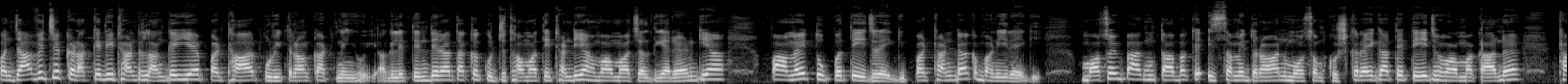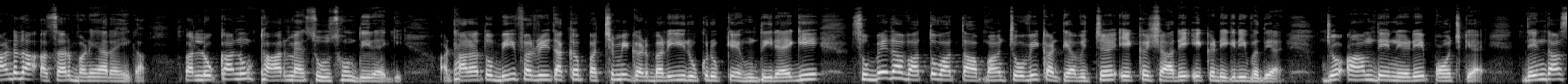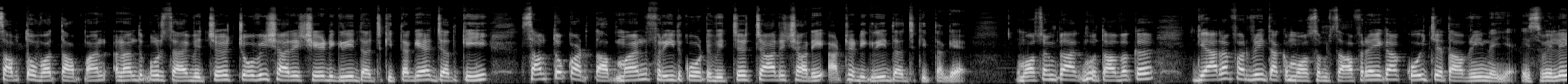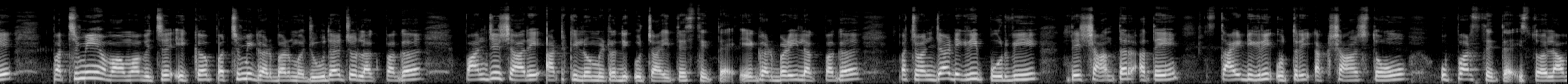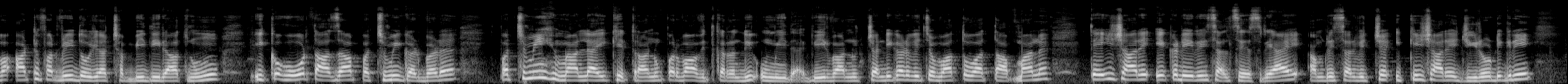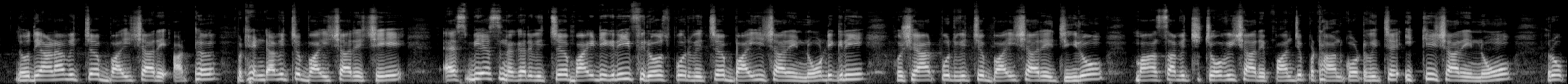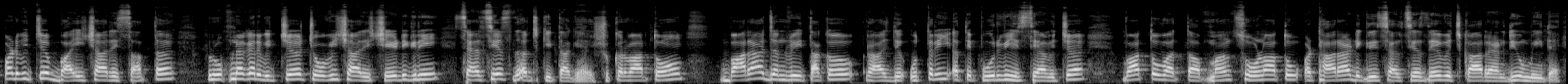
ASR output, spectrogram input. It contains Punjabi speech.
ਪੰਜਾਬ ਵਿੱਚ ਕੜਾਕੇ ਦੀ ਠੰਡ ਲੰਘ ਗਈ ਹੈ, ਪਰ ਠਾਰ ਪੂਰੀ ਤਰ੍ਹਾਂ ਘਟ ਨਹੀਂ ਹੋਈ। ਅਗਲੇ 3 ਦਿਨਾਂ ਤੱਕ ਕੁਝ ਥਾਵਾਂ ਤੇ ਠੰਡੀਆਂ ਹਵਾਵਾਂ ਚੱਲਦੀਆਂ ਰਹਿਣਗੀਆਂ, ਭਾਵੇਂ ਧੁੱਪ ਤੇਜ਼ ਰਹੇਗੀ, ਪਰ ਠੰਡਕ ਬਣੀ ਰਹੇਗੀ। ਮੌਸਮ ਵਿਭਾਗ ਮੁਤਾਬਕ ਇਸ ਸਮੇਂ ਦੌਰਾਨ ਮੌਸਮ ਖੁਸ਼ਕ ਰਹੇਗਾ ਤੇ ਤੇਜ਼ ਹਵਾਵਾਂ ਕਾਰਨ ਠੰਡ ਦਾ ਅਸਰ ਬਣਿਆ ਰਹੇਗਾ, ਪਰ ਲੋਕਾਂ ਨੂੰ ਠਾਰ ਮਹਿਸੂਸ ਹੁੰਦੀ ਰਹੇਗੀ। 18 ਤੋਂ 20 ਫਰਵਰੀ ਤੱਕ ਪੱਛਮੀ ਗੜਬੜੀ ਰੁਕ ਰੁਕ ਕੇ ਹੁੰਦੀ ਰਹੇਗੀ। ਸੂਬੇ ਦਾ ਵੱਧ ਤੋਂ ਵੱਧ ਤਾਪਮਾਨ 24 ਘੰਟਿਆਂ ਵਿੱਚ 1.1 ਡਿਗਰੀ ਵਧਿਆ ਹੈ, ਜੋ ਆਮ ਦੇ ਨੇੜੇ ਪਹੁੰਚ ਗਿਆ ਹੈ। ਦਿਨ ਦਾ ਸਭ ਤੋਂ ਵੱਧ ਤਾਪਮਾਨ ਅਨੰਦਪੁਰ ਸਾਹਿਬ ਵਿੱਚ 24.6 ਡਿਗਰੀ ਦਰਜ ਕੀਤਾ ਗਿਆ ਜਦਕਿ ਸਭ ਤੋਂ ਘੱਟ ਤਾਪਮਾਨ ਫਰੀਦਕੋਟ ਵਿੱਚ 4.8 ਡਿਗਰੀ ਦਰਜ ਕੀਤਾ ਗਿਆ ਮੌਸਮ ਵਿਭਾਗ ਮੁਤਾਬਕ 11 ਫਰਵਰੀ ਤੱਕ ਮੌਸਮ ਸਾਫ਼ ਰਹੇਗਾ, ਕੋਈ ਚੇਤਾਵਨੀ ਨਹੀਂ ਹੈ। ਇਸ ਵੇਲੇ ਪੱਛਮੀ ਹਵਾਵਾਂ ਵਿੱਚ ਇੱਕ ਪੱਛਮੀ ਗੜਬੜ ਮੌਜੂਦ ਹੈ, ਜੋ ਲਗਭਗ 5.8 ਕਿਲੋਮੀਟਰ ਦੀ ਉਚਾਈ ਤੇ ਸਥਿਤ ਹੈ। ਇਹ ਗੜਬੜੀ ਲਗਭਗ 55 ਡਿਗਰੀ ਪੂਰਬੀ ਦੇਸ਼ਾਂਤਰ ਅਤੇ 27 ਡਿਗਰੀ ਉੱਤਰੀ ਅਕਸ਼ਾਂਸ਼ ਤੋਂ ਉੱਪਰ ਸਥਿਤ ਹੈ। ਇਸ ਤੋਂ ਇਲਾਵਾ 8 ਫਰਵਰੀ 2026 ਦੀ ਰਾਤ ਨੂੰ ਇੱਕ ਹੋਰ ਤਾਜ਼ਾ ਪੱਛਮੀ ਗੜਬੜ ਪੱਛਮੀ ਹਿਮਾਲਿਆਈ ਖੇਤਰਾਂ ਨੂੰ ਪ੍ਰਭਾਵਿਤ ਕਰਨ ਦੀ ਉਮੀਦ ਹੈ। ਵੀਰਵਾਰ ਨੂੰ ਚੰਡੀਗੜ੍ਹ ਵਿੱਚ ਵੱਧ ਤੋਂ ਵੱਧ ਤਾਪਮਾਨ 23.1 ਡਿਗਰੀ ਸੈਲਸੀਅਸ ਰਿਹਾ ਹੈ। ਅੰਮ੍ਰਿਤਸਰ ਵਿੱਚ 21.0 ਡਿਗਰੀ, ਲੁਧਿਆਣਾ ਵਿੱਚ 22.8 ਬਠਿੰਡਾ ਵਿੱਚ 22.6 ਐਸਬੀਐਸ ਨਗਰ ਵਿੱਚ 22 ਡਿਗਰੀ, ਫਿਰੋਜ਼ਪੁਰ ਵਿੱਚ 22.9 ਡਿਗਰੀ, ਹੁਸ਼ਿਆਰਪੁਰ ਵਿੱਚ 22.0 ਮਾਨਸਾ ਵਿੱਚ 24.5 ਪਠਾਨਕੋਟ ਵਿੱਚ 21.9 ਰੋਪੜ ਵਿੱਚ 22.7 ਰੂਪਨਗਰ ਵਿੱਚ 24.6 ਡਿਗਰੀ ਸੈਲਸੀਅਸ ਦਰਜ ਕੀਤਾ ਗਿਆ ਹੈ। ਸ਼ੁੱਕਰਵਾਰ ਤੋਂ 12 ਜਨਵਰੀ ਤੱਕ ਰਾਜ ਦੇ ਉੱਤਰੀ ਅਤੇ ਪੂਰਬੀ ਹਿੱਸਿਆਂ ਵਿੱਚ ਵੱਧ ਤੋਂ ਵੱਧ ਤਾਪਮਾਨ 16 ਤੋਂ 18 ਡਿਗਰੀ ਸੈਲਸੀਅਸ ਦੇ ਵਿਚਕਾਰ ਰਹਿਣ ਦੀ ਉਮੀਦ ਹੈ।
